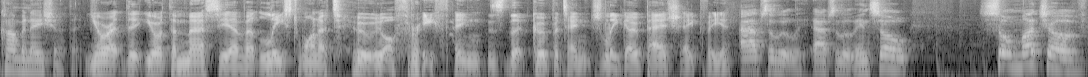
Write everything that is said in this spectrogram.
combination of things. You're at the you're at the mercy of at least one or two or three things that could potentially go pear shaped for you. Absolutely, absolutely. And so, so much of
